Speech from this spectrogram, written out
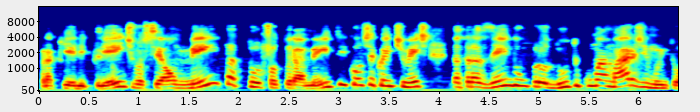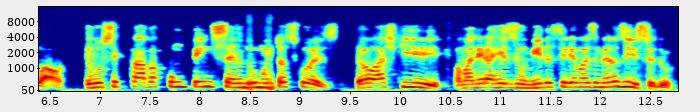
para aquele cliente, você aumenta o faturamento e, consequentemente, está trazendo um produto com uma margem muito alta. Então você acaba compensando muitas coisas. Então eu acho que uma maneira resumida seria mais ou menos isso, Edu.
